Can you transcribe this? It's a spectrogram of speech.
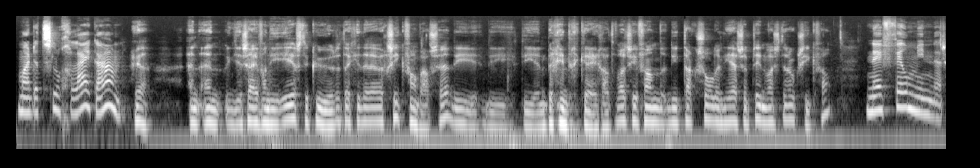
Maar dat sloeg gelijk aan. ja. En, en je zei van die eerste kuren dat je er erg ziek van was, hè? Die, die, die je in het begin gekregen had. Was je van die Taxol en die Herceptin, was je er ook ziek van? Nee, veel minder.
